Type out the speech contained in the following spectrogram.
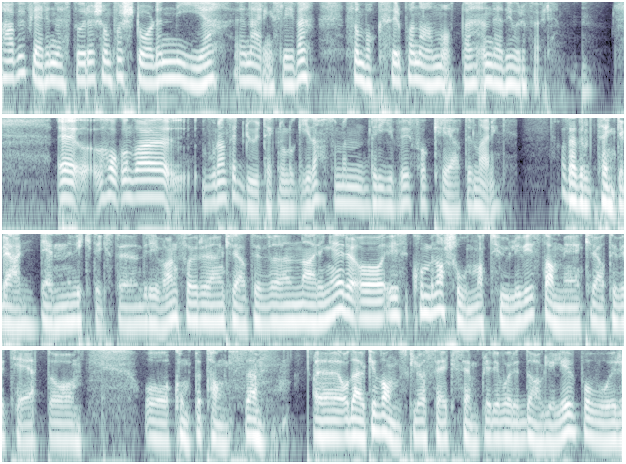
har vi flere investorer som forstår den nye næringslivet, som vokser på en annen måte enn det de gjorde før. Eh, Håkon, hva, hvordan ser du teknologi da, som en driver for kreativ næring? Altså jeg tenker det er den viktigste driveren for eh, kreative næringer. Og i kombinasjon naturligvis da, med kreativitet og, og kompetanse. Uh, og det er jo ikke vanskelig å se eksempler i våre dagligliv på hvor,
